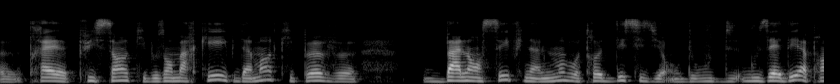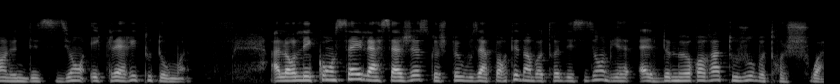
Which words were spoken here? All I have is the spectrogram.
euh, très puissants qui vous ont marqué, évidemment, qui peuvent euh, balancer finalement votre décision, de vous, vous aider à prendre une décision éclairée tout au moins. Alors, les conseils, la sagesse que je peux vous apporter dans votre décision, eh bien, elle demeurera toujours votre choix.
